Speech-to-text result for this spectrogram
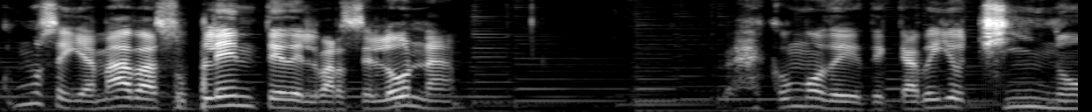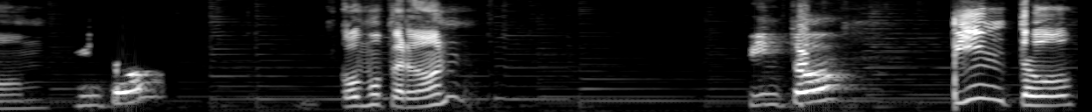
¿cómo se llamaba? Suplente del Barcelona. Ah, como de, cabello chino. ¿Pinto? ¿Cómo, perdón? ¿Pinto? Pinto.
